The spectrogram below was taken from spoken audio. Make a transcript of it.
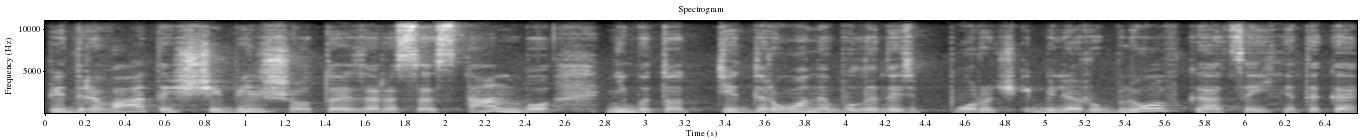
підривати ще більше от той зараз стан? Бо нібито ті дрони були десь поруч біля Рубльовки, а це їхнє таке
